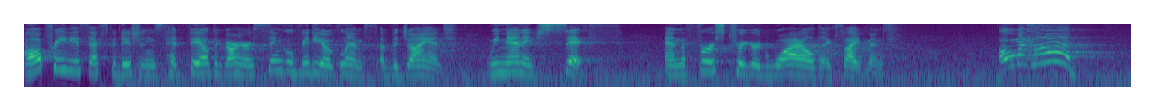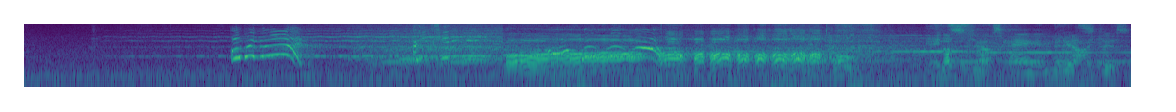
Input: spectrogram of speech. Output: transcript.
all previous expeditions had failed to garner a single video glimpse of the giant, we managed six, and the first triggered wild excitement. It's just hanging. Yeah, It's yeah. just.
